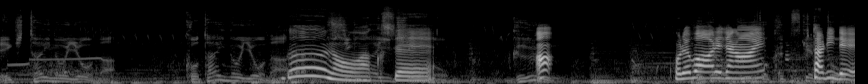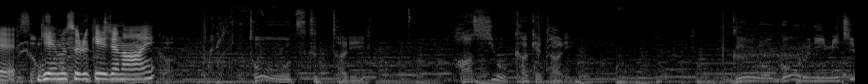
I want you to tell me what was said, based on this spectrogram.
液体のような固体のようなグーの惑星。あこれはあれじゃない？2人でゲームする系じゃない？塔を作ったり橋を架けたりグーをゴールに導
